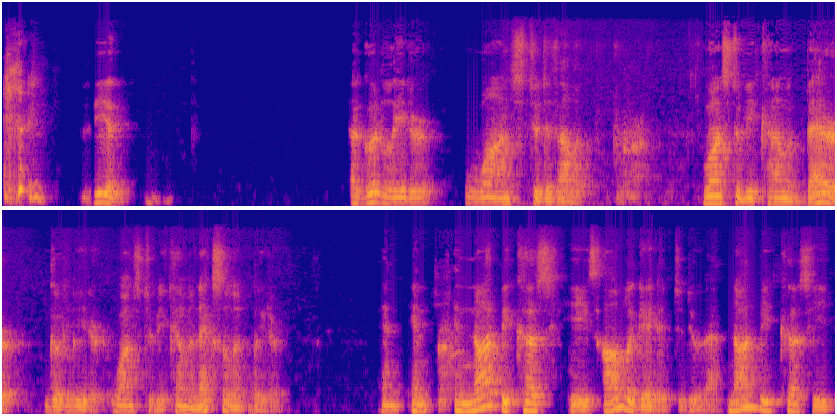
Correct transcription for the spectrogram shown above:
be a a good leader wants to develop, wants to become a better good leader, wants to become an excellent leader. And, and, and not because he's obligated to do that, not because he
